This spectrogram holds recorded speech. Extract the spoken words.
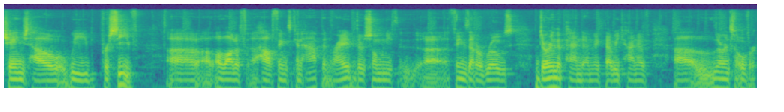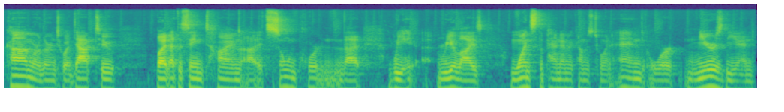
changed how we perceive uh, a lot of how things can happen, right? There's so many uh, things that arose during the pandemic that we kind of uh, learn to overcome or learn to adapt to. But at the same time, uh, it's so important that we realize once the pandemic comes to an end or nears the end,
